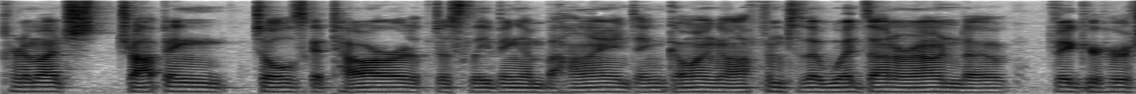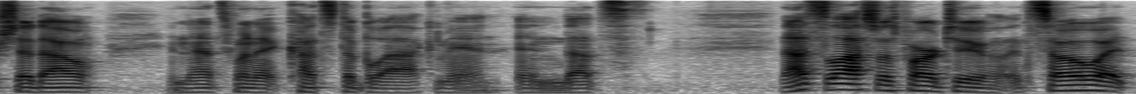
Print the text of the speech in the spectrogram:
pretty much dropping Joel's guitar, just leaving him behind, and going off into the woods on her own to figure her shit out. And that's when it cuts to black, man. And that's that's the Last of Us Part Two. It's so it's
